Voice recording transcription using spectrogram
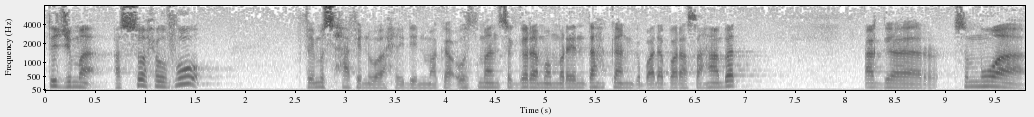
tujma as-suhufu fi mushafin wahidin maka Uthman segera memerintahkan kepada para sahabat agar semua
